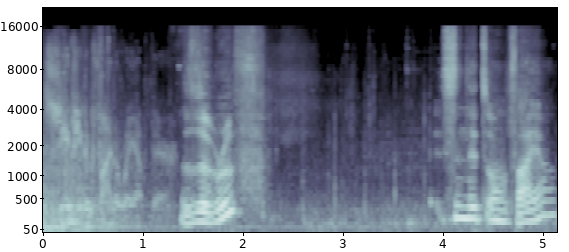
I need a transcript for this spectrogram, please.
See if you can find a way up there. The roof? Isn't it on fire?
